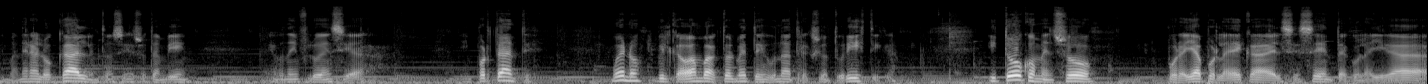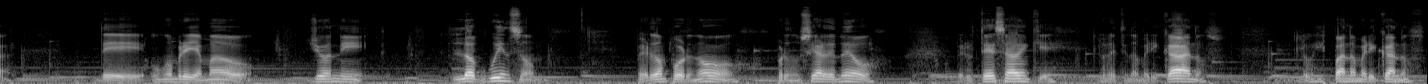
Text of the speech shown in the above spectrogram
de manera local, entonces eso también es una influencia importante. Bueno, Vilcabamba actualmente es una atracción turística. Y todo comenzó por allá por la década del 60 con la llegada de un hombre llamado Johnny Love Winson. Perdón por no pronunciar de nuevo, pero ustedes saben que los latinoamericanos, los hispanoamericanos,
